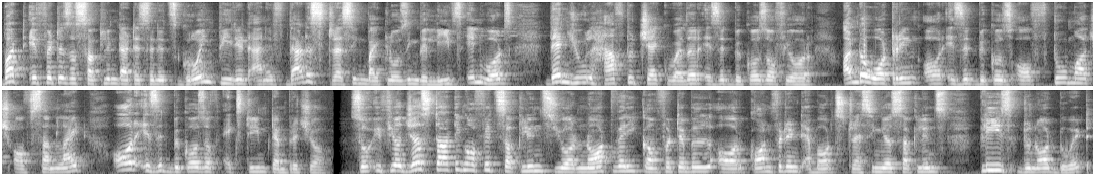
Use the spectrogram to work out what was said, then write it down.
But if it is a succulent that is in its growing period and if that is stressing by closing the leaves inwards, then you will have to check whether is it because of your underwatering or is it because of too much of sunlight or is it because of extreme temperature. So if you're just starting off with succulents, you are not very comfortable or confident about stressing your succulents, please do not do it.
